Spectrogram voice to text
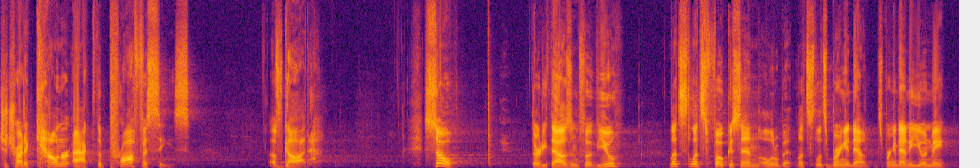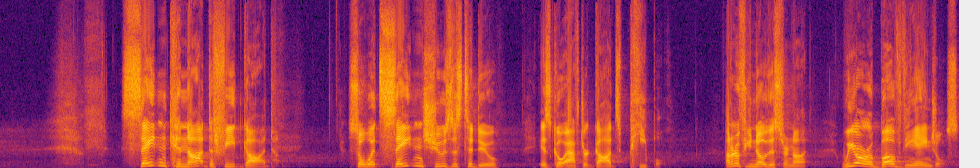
to try to counteract the prophecies of God. So, 30,000 foot view, let's, let's focus in a little bit. Let's, let's bring it down. Let's bring it down to you and me. Satan cannot defeat God. So, what Satan chooses to do is go after God's people. I don't know if you know this or not. We are above the angels.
